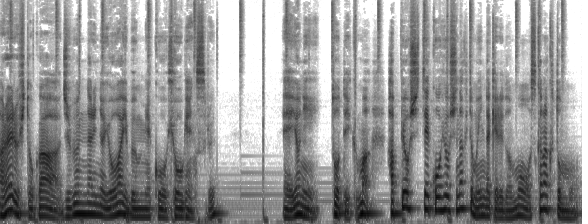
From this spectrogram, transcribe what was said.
あらゆる人が自分なりの弱い文脈を表現する、えー世に通っていく。まあ、発表して公表しなくてもいいんだけれども、少なくとも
